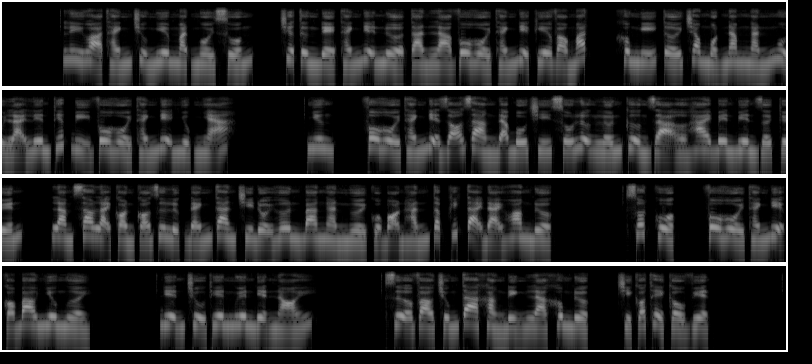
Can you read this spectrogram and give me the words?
Ly hỏa thánh chủ nghiêm mặt ngồi xuống, chưa từng để thánh địa nửa tàn là vô hồi thánh địa kia vào mắt, không nghĩ tới trong một năm ngắn ngủi lại liên tiếp bị vô hồi thánh địa nhục nhã. Nhưng, vô hồi thánh địa rõ ràng đã bố trí số lượng lớn cường giả ở hai bên biên giới tuyến, làm sao lại còn có dư lực đánh tan chi đội hơn 3.000 người của bọn hắn tập kích tại đại hoang được. Sốt cuộc, vô hồi thánh địa có bao nhiêu người? Điện chủ thiên nguyên điện nói. Dựa vào chúng ta khẳng định là không được, chỉ có thể cầu viện.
